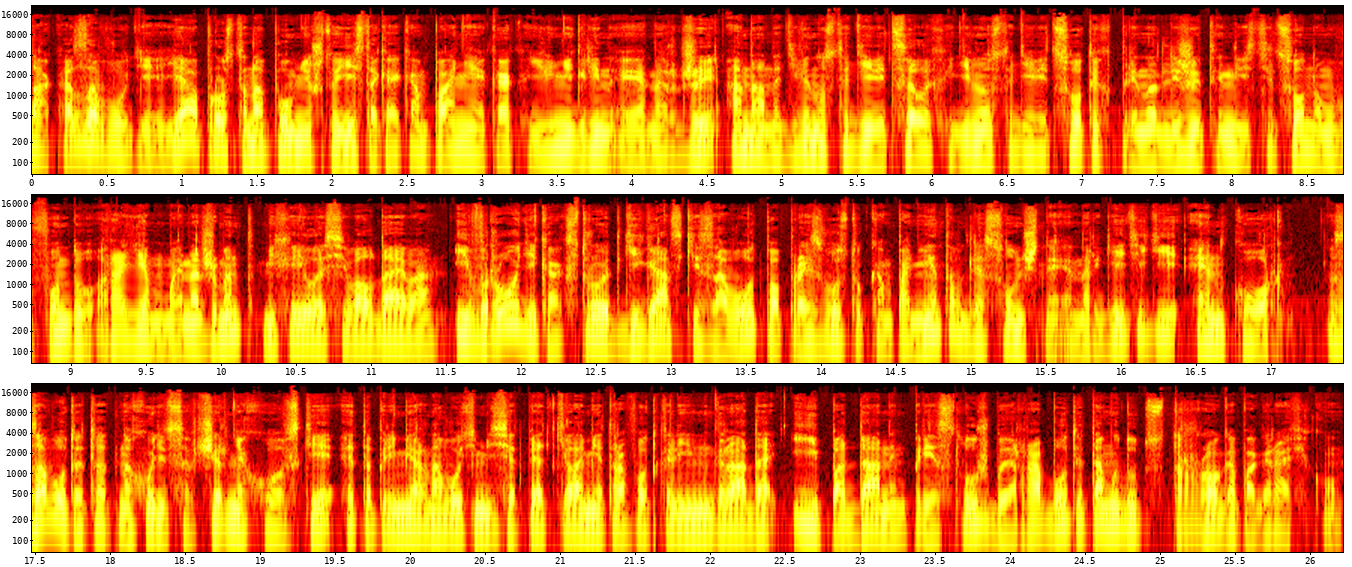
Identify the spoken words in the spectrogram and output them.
Так, о заводе. Я просто напомню, что есть такая компания, как Unigreen Energy. Она на 99,99 принадлежит инвестиционному фонду Раем Management Михаила Сивалдаева. И вроде как строит гигантский завод по производству компонентов для солнечной энергетики Encore. Завод этот находится в Черняховске, это примерно 85 километров от Калининграда, и по данным пресс-службы работы там идут строго по графику.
